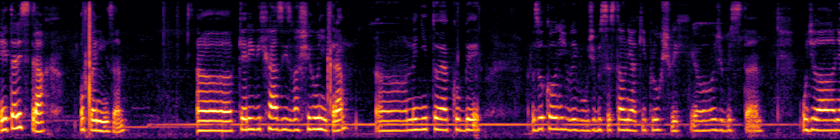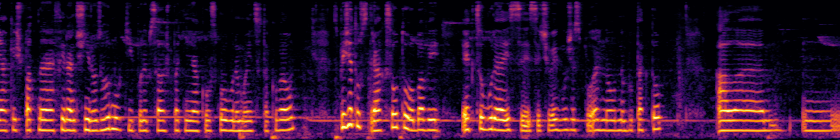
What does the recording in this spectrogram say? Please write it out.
je tady strach o peníze. Eh, který vychází z vašeho nitra. Eh, není to jakoby z okolních vlivů, že by se stal nějaký průšvih, jo? že byste udělala nějaké špatné finanční rozhodnutí, podepsala špatně nějakou smlouvu nebo něco takového. Spíš je to strach, jsou to obavy, jak co bude, jestli se člověk může spolehnout nebo takto. Ale mm,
